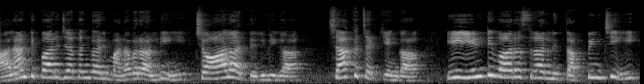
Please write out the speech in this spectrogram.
అలాంటి పారిజాతం గారి మనవరాల్ని చాలా తెలివిగా చాకచక్యంగా ఈ ఇంటి వారసురాల్ని తప్పించి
